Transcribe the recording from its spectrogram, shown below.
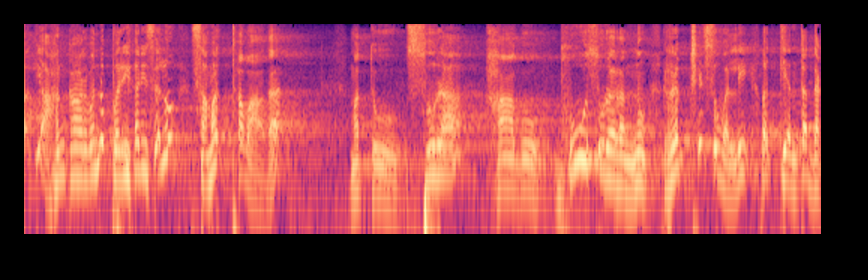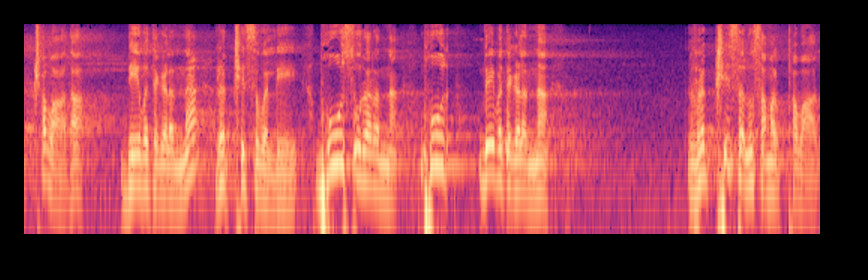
ಅತಿ ಅಹಂಕಾರವನ್ನು ಪರಿಹರಿಸಲು ಸಮರ್ಥವಾದ ಮತ್ತು ಸುರ ಹಾಗೂ ಭೂಸುರರನ್ನು ರಕ್ಷಿಸುವಲ್ಲಿ ಅತ್ಯಂತ ದಕ್ಷವಾದ ದೇವತೆಗಳನ್ನು ರಕ್ಷಿಸುವಲ್ಲಿ ಭೂಸುರರನ್ನು ಭೂ ದೇವತೆಗಳನ್ನು ರಕ್ಷಿಸಲು ಸಮರ್ಥವಾದ.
